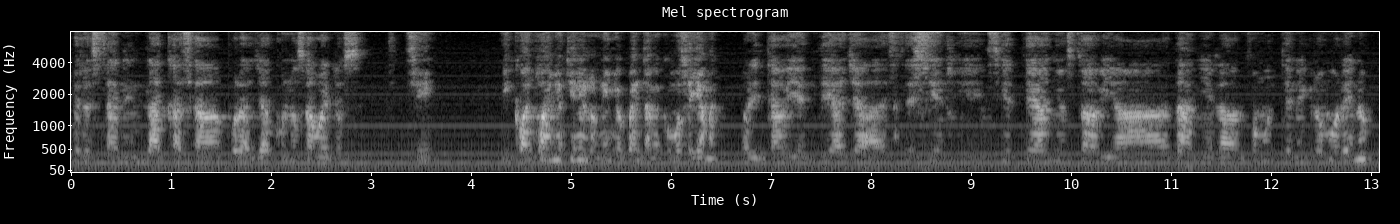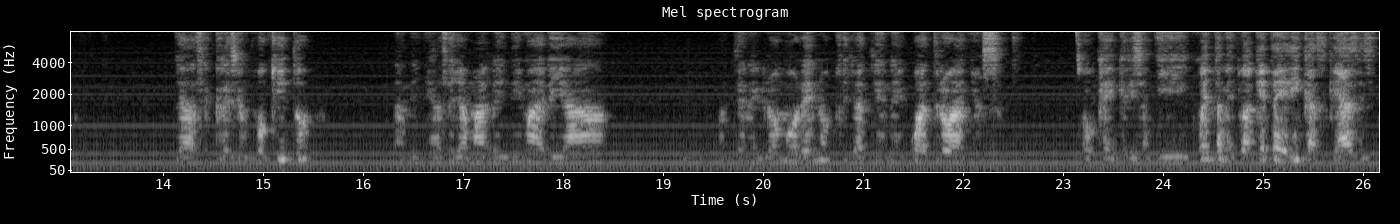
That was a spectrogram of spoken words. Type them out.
pero están en la casa por allá con los abuelos. Sí. ¿Y cuántos años tienen los niños? Cuéntame, ¿cómo se llaman? Ahorita hoy en día ya desde 107 años todavía Daniel Adolfo Montenegro Moreno. Ya se creció un poquito. La niña se llama Lady María Montenegro Moreno, que ya tiene cuatro años. Ok, Cristian. Y cuéntame, ¿tú a qué te dedicas? ¿Qué haces?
